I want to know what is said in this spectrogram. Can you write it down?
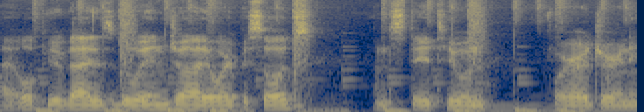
I hope you guys do enjoy our episodes and stay tuned for our journey.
